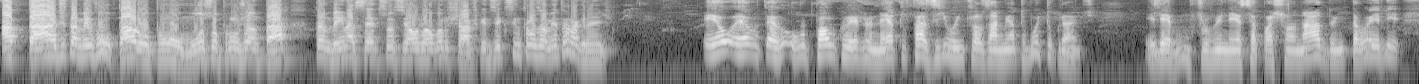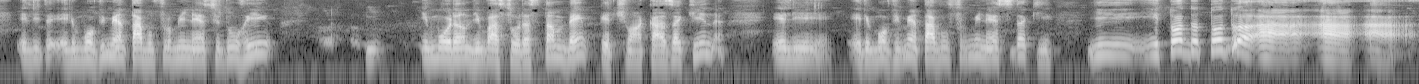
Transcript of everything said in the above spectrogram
à tarde também voltaram para um almoço ou para um jantar também na sede social de Álvaro Chaves. Quer dizer que esse entrosamento era grande. Eu, eu, o Paulo Coelho Neto fazia um entrosamento muito grande. Ele é um fluminense apaixonado, então ele, ele, ele movimentava o Fluminense do Rio, e, e morando em Vassouras também, porque tinha uma casa aqui, né? Ele, ele movimentava o Fluminense daqui. E, e todo, todo a, a, a,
